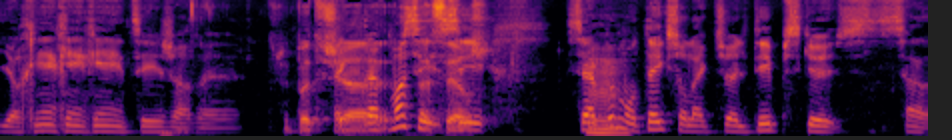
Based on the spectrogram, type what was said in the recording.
y a rien rien rien, tu sais, genre euh... Je peux pas toucher fait, à, bref, moi c'est à Serge. c'est c'est un Hmm. peu mon take sur l'actualité puisque ça,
